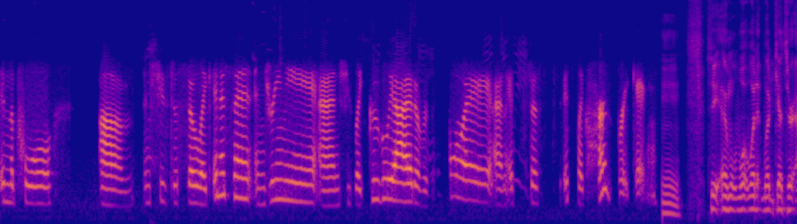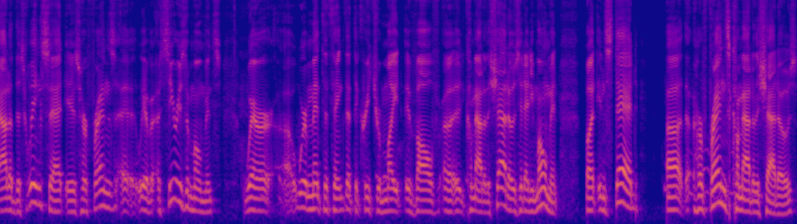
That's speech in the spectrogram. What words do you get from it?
in the pool um and she's just so like innocent and dreamy and she's like googly eyed over the boy and it's just it's like heartbreaking Mm. See, and what, what what gets her out of the swing set is her friends. Uh, we have a series of moments where uh, we're meant to think that the creature might evolve, uh, come out of the shadows at any moment, but instead, uh, her friends come out of the shadows,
